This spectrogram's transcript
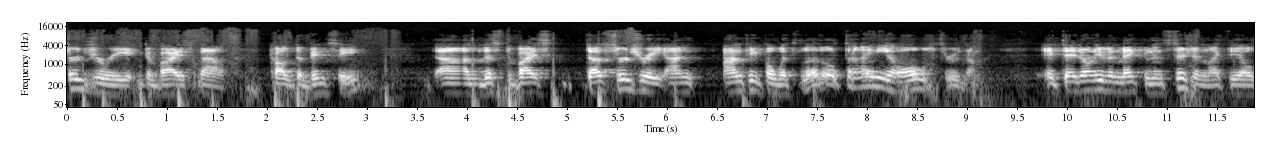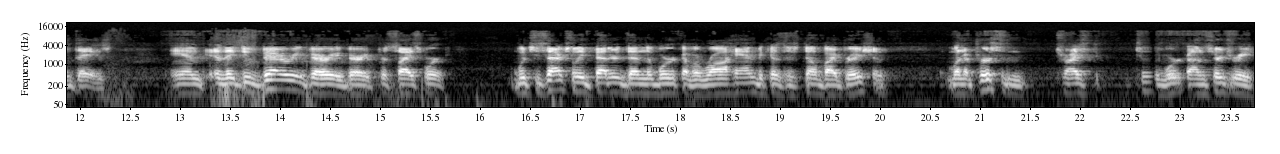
surgery device now called Da Vinci. Uh, this device does surgery on, on people with little tiny holes through them. It, they don't even make an incision like the old days. And, and they do very, very, very precise work which is actually better than the work of a raw hand because there's no vibration. When a person tries to work on surgery,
